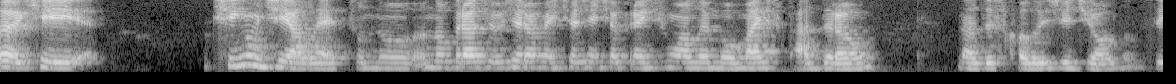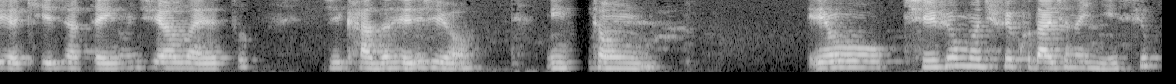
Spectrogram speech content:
Ah, que tinha um dialeto. No, no Brasil, geralmente, a gente aprende um alemão mais padrão nas escolas de idiomas. E aqui já tem um dialeto de cada região. Então, eu tive uma dificuldade no início,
